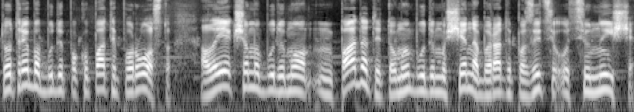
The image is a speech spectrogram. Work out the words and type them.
то треба буде покупати по росту. Але якщо ми будемо падати, то ми будемо ще набирати позицію оцю нижче.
